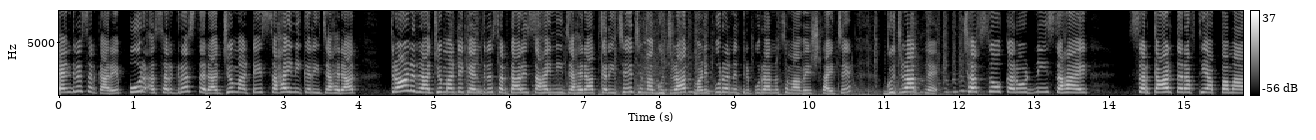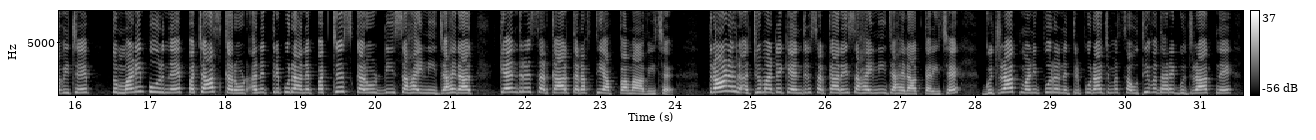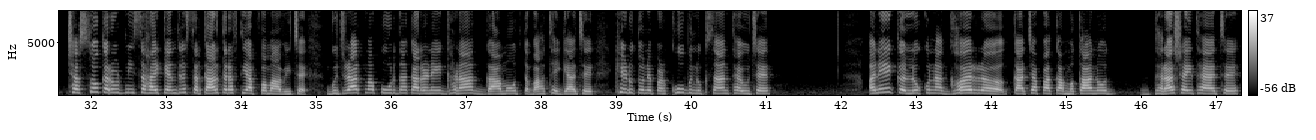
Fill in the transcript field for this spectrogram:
કેન્દ્ર સરકારે પૂર અસરગ્રસ્ત રાજ્યો માટે સહાયની કરી જાહેરાત. ત્રણ રાજ્યો માટે કેન્દ્ર સરકારે સહાયની જાહેરાત કરી છે, જેમાં ગુજરાત, મણિપુર અને ત્રિપુરાનો સમાવેશ થાય છે. ગુજરાતને છસો કરોડની સહાય સરકાર તરફથી આપવામાં આવી છે. તો મણિપુરને પચાસ કરોડ અને ત્રિપુરાને પચીસ કરોડની સહાયની જાહેરાત કેન્દ્ર સરકાર તરફથી આપવામાં આવી છે. ત્રણ રાજ્યો માટે કેન્દ્ર સરકારે સહાયની જાહેરાત કરી છે. ગુજરાત, મણિપુર અને ત્રિપુરા જેમાં સૌથી વધારે ગુજરાતને છસો કરોડની સહાય કેન્દ્ર સરકાર તરફથી આપવામાં આવી છે. ગુજરાતમાં પૂરના કારણે ઘણા ગામો તબાહ થઈ ગયા છે. ખેડૂતોને પણ ખૂબ નુકસાન થયું છે. અનેક લોકોના ઘર કાચા પાકા મકાનો ધરાશાયી થયા છે.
